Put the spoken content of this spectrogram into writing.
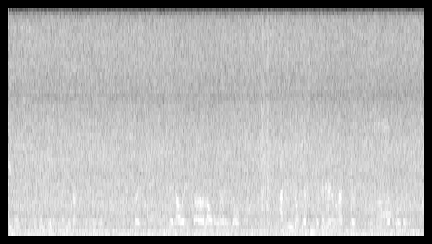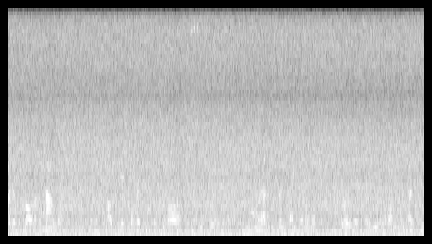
变变越大。对，所以他会把它绕过那个脚法。他体重比较轻的，现在就看你的比较瘦的，他就绕那个大环，然后直接扣在地上。哦，对，因为它是根据个人的用法才。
